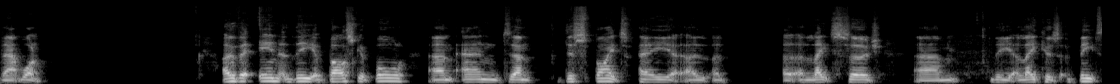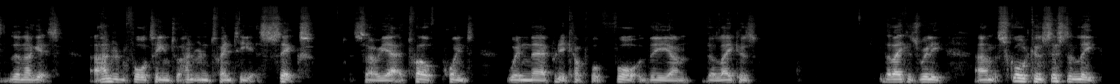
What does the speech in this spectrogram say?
that one. Over in the basketball, and despite a, a, a, a, late surge, um, the Lakers beat the Nuggets 114 to 126. So yeah, a 12 point win there, pretty comfortable for the um, the Lakers. The Lakers really scored consistently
